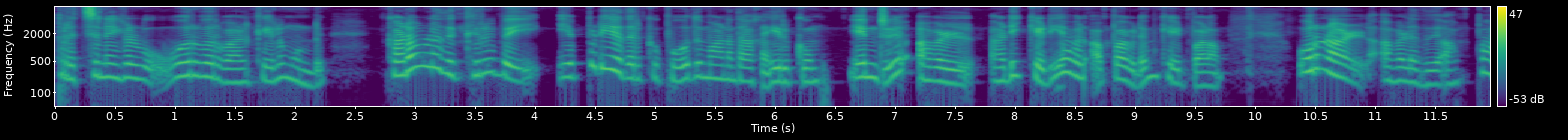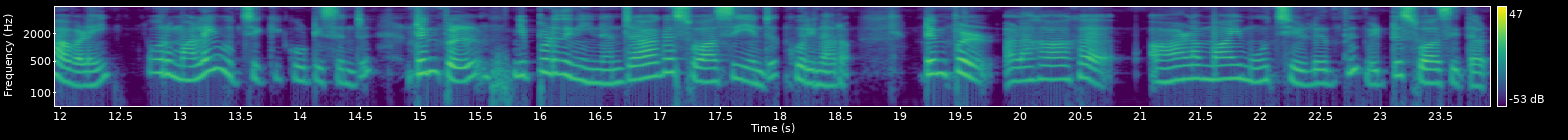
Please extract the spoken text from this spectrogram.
பிரச்சனைகள் ஒவ்வொருவர் வாழ்க்கையிலும் உண்டு. கடவுளது கிருபை எப்படி அதற்கு போதுமானதாக இருக்கும் என்று அவள் அடிக்கடி அவள் அப்பாவிடம் கேட்பாளாம். ஒரு நாள் அவளது அப்பா அவளை ஒரு மலை உச்சிக்கு கூட்டி சென்று டிம்பிள் இப்பொழுது நீ நன்றாக சுவாசி என்று கூறினாராம். டிம்பிள் அழகாக ஆழமாய் மூச்சு இழுத்து விட்டு சுவாசித்தாள்.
